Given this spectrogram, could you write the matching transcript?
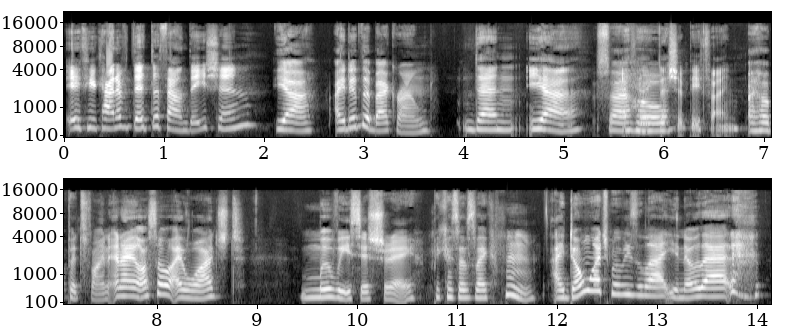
if you kind of did the foundation, yeah i did the background then yeah, so i, I, feel like hope that should be fine. I hope it's fine. And I also I watched movies yesterday because I was like, hmm, I don't watch movies a lot, you know that.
